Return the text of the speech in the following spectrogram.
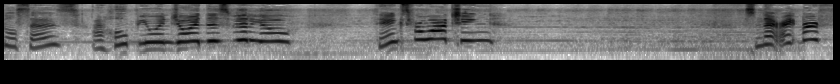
Says, I hope you enjoyed this video. Thanks for watching. Isn't that right, Murph?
